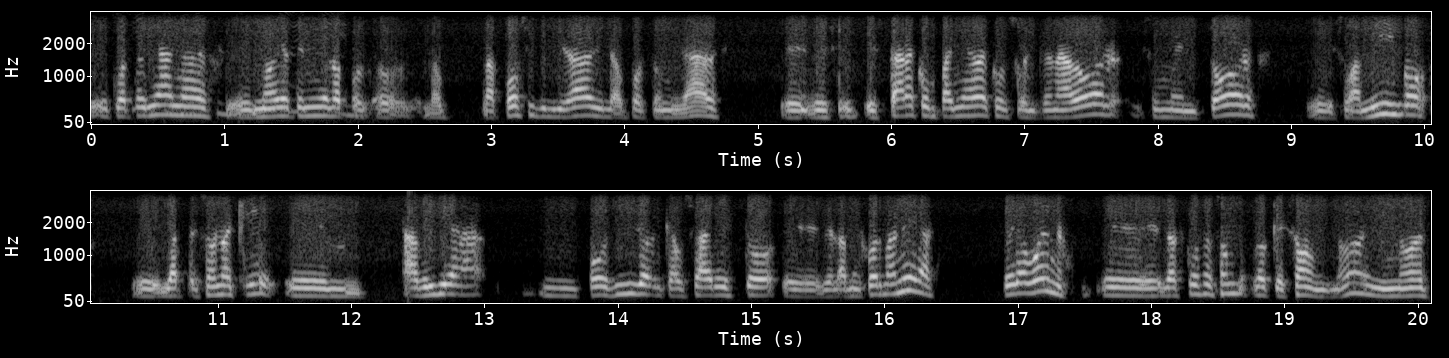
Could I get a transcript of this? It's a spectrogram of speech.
ecuatorianas no haya tenido la, la, posibilidad y la oportunidad de estar acompañada con su entrenador, su mentor, su amigo, eh, la persona que eh, habría mm, podido encauzar esto eh, de la mejor manera. Pero bueno, las cosas son lo que son, ¿no? Y no es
